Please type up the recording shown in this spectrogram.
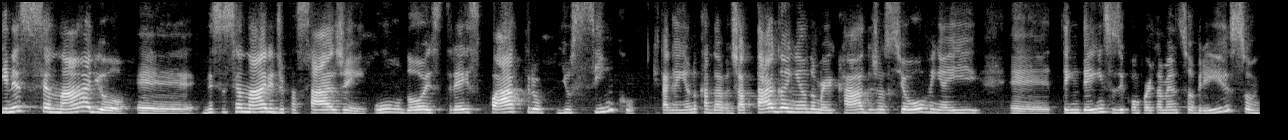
E nesse cenário, é, nesse cenário de passagem um, dois, três, quatro e o cinco, que está ganhando cada já está ganhando o mercado, já se ouvem aí é, tendências e comportamentos sobre isso,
